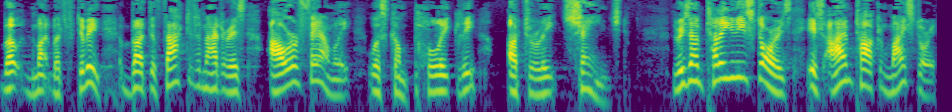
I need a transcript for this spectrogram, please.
But but to me, but the fact of the matter is, our family was completely, utterly changed. The reason I'm telling you these stories is I'm talking my story.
